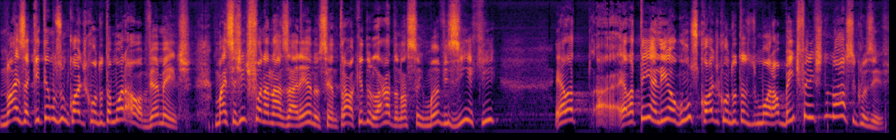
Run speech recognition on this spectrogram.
nós aqui temos um código de conduta moral, obviamente. Mas se a gente for na Nazareno Central, aqui do lado, nossa irmã vizinha aqui, ela, ela tem ali alguns códigos de conduta moral bem diferentes do nosso, inclusive.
